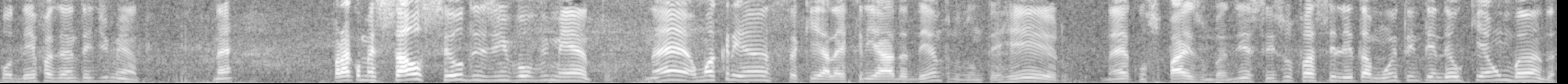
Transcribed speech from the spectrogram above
poder fazer um entendimento, né? Para começar o seu desenvolvimento, né? Uma criança que ela é criada dentro de um terreiro, né, com os pais umbandistas, isso facilita muito entender o que é umbanda.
